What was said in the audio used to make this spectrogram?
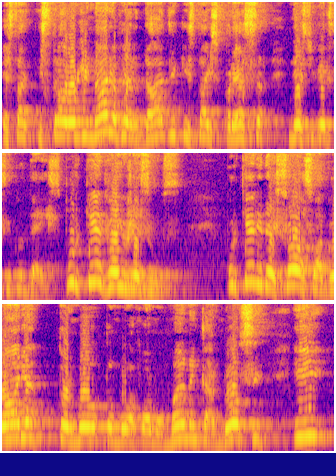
essa extraordinária verdade que está expressa neste versículo 10. Por que veio Jesus? Porque ele deixou a sua glória, tomou, tomou a forma humana, encarnou-se e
